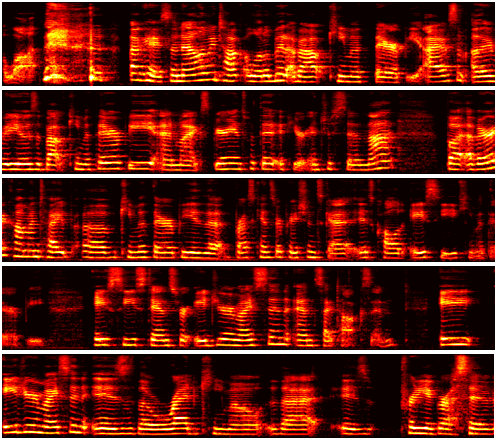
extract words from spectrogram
a lot. okay, so now let me talk a little bit about chemotherapy. I have some other videos about chemotherapy and my experience with it if you're interested in that. But a very common type of chemotherapy that breast cancer patients get is called AC chemotherapy. AC stands for Adriamycin and Cytoxan. A Adriamycin is the red chemo that is pretty aggressive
